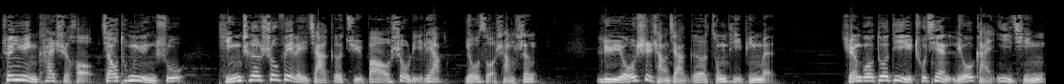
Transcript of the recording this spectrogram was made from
春运开始后，交通运输、停车收费类价格举报受理量有所上升，旅游市场价格总体平稳。全国多地出现流感疫情，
